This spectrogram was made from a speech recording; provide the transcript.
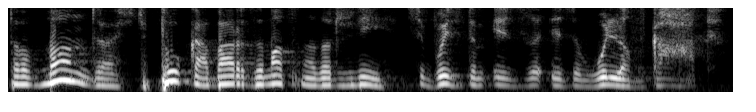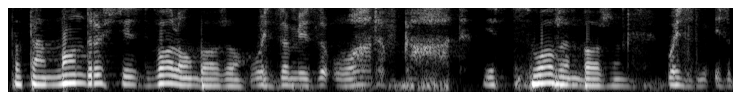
To mądrość puka bardzo mocno do drzwi. See, wisdom is, is the will of God. To ta mądrość jest wolą Bożą, Wisdom is the word of God. jest Słowem Bożym, Wisdom is the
